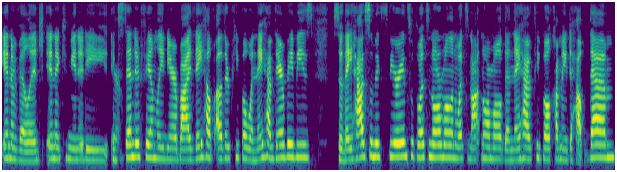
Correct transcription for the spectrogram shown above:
in a village, in a community, yeah. extended family nearby. They help other people when they have their babies. So they have some experience with what's normal and what's not normal. Then they have people coming to help them.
